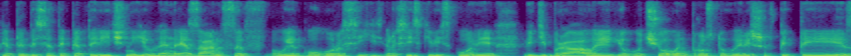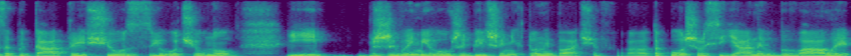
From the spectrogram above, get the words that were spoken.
55-річний Євген Рязанцев, у якого росій, російські військові відібрали його човен, просто вирішив піти запитати, що з його човном, і живим його вже більше ніхто не бачив. Також росіяни вбивали.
